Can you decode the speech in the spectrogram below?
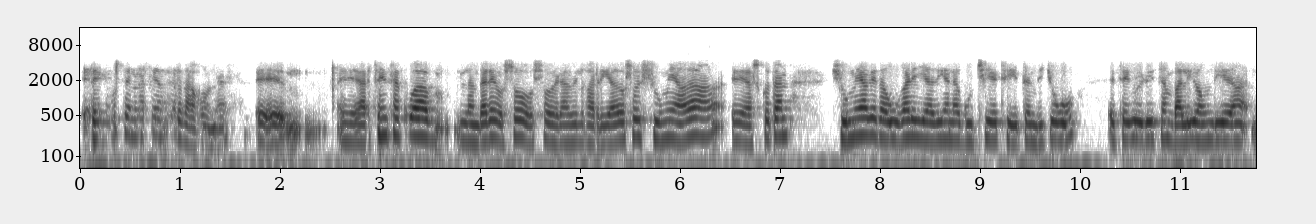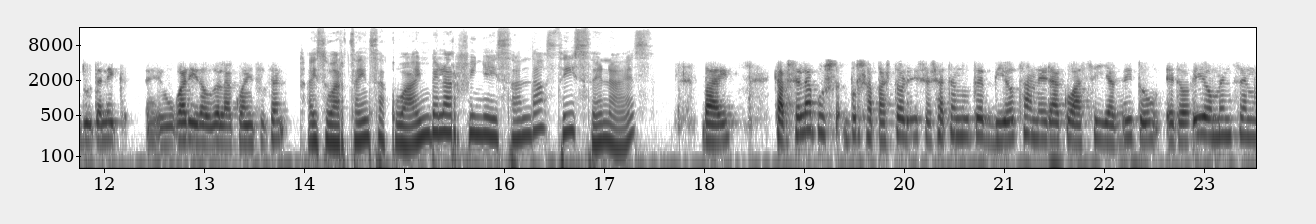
eta ikusten hazian zer dagoen, ez? E, e, hartzaintzakoa landare oso oso erabilgarria oso xumea da, e, askotan xumeak eta ugari jadianak gutxietxe egiten ditugu, ez zaigu iruditzen balio handia dutenik e, ugari daudelako hain zuzen. Aizu hartzaintzakoa hain belar fina izan da, ze izena, ez? Bai, kapsela bursa pastoriz esaten dute bihotzan erako azilak ditu, eta hori omentzen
